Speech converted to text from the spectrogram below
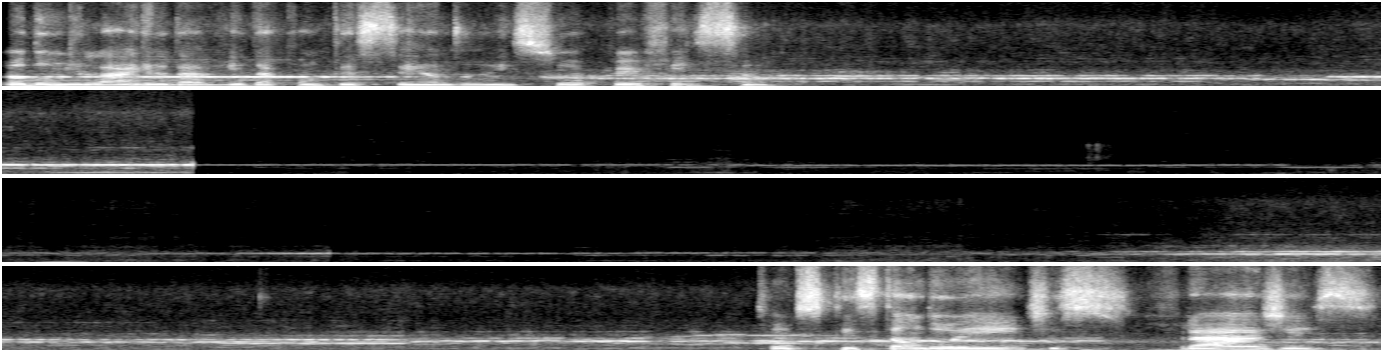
Todo o milagre da vida acontecendo em sua perfeição. Todos que estão doentes, frágeis,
